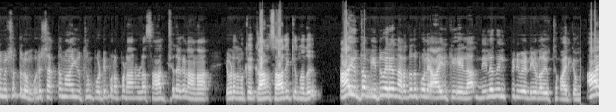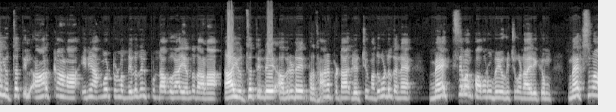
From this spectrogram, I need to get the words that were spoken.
നിമിഷത്തിലും ഒരു ശക്തമായ യുദ്ധം പൊട്ടിപ്പുറപ്പെടാനുള്ള സാധ്യതകളാണ് ഇവിടെ നമുക്ക് കാണാൻ സാധിക്കുന്നത്. ആ യുദ്ധം ഇതുവരെ നടന്നതുപോലെ ആയിരിക്കുകയില്ല. നിലനിൽപ്പിന് വേണ്ടിയുള്ള യുദ്ധമായിരിക്കും. ആ യുദ്ധത്തിൽ ആർക്കാണ് ഇനി അങ്ങോട്ടുള്ള നിലനിൽപ്പുണ്ടാവുക എന്നതാണ് ആ യുദ്ധത്തിന്റെ അവരുടെ പ്രധാനപ്പെട്ട ലക്ഷ്യം. അതുകൊണ്ട് തന്നെ മാക്സിമം പവർ ഉപയോഗിച്ചുകൊണ്ടായിരിക്കും മാക്സിമം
